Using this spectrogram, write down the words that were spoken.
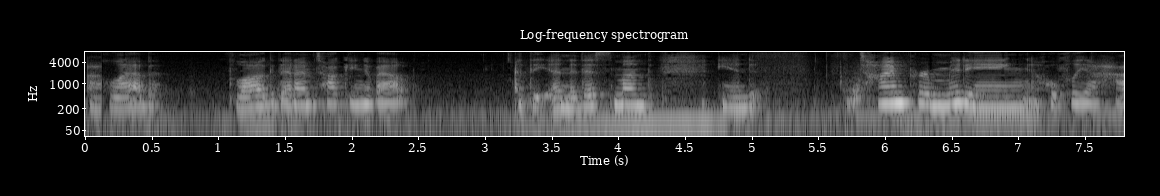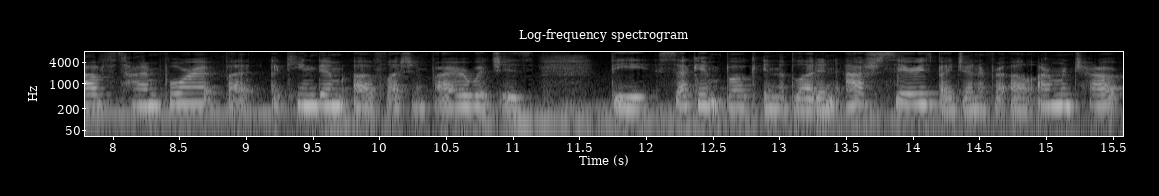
uh, lab vlog that I'm talking about at the end of this month and time permitting hopefully I have time for it but A Kingdom of Flesh and Fire which is the second book in the Blood and Ash series by Jennifer L. Armentrout.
